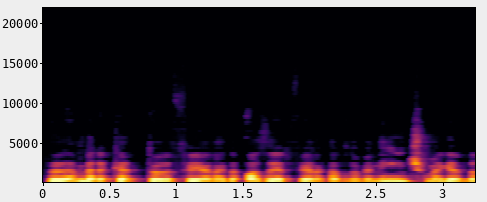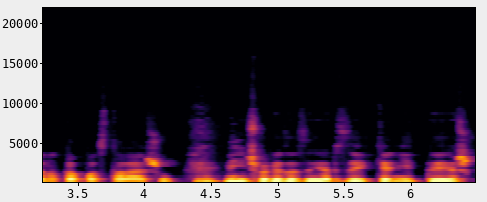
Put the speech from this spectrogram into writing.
De az emberek ettől félnek, de azért félnek, mert nincs meg ebben a tapasztalásuk. Hmm. Nincs meg ez az érzékenyítés,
